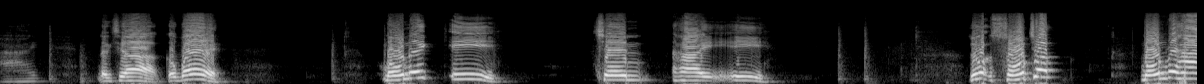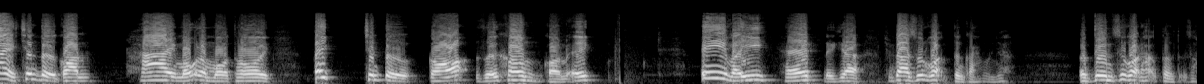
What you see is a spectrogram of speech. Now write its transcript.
2 Được chưa? Câu B 4xy trên 2y Rút gọn số trước 4 với 2 trên tử còn 2 mẫu là một thôi. X trên tử có dưới 0 còn x. Y và y hết được chưa? Chúng ta rút gọn từng cái một nhá. Đầu tiên rút gọn hạng tử tự do.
